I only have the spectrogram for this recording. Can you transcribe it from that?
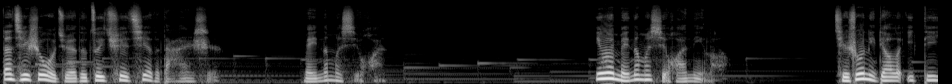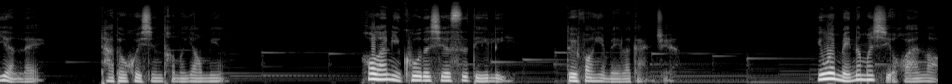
但其实我觉得最确切的答案是，没那么喜欢。因为没那么喜欢你了。起初你掉了一滴眼泪，他都会心疼的要命。后来你哭得歇斯底里，对方也没了感觉。因为没那么喜欢了，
